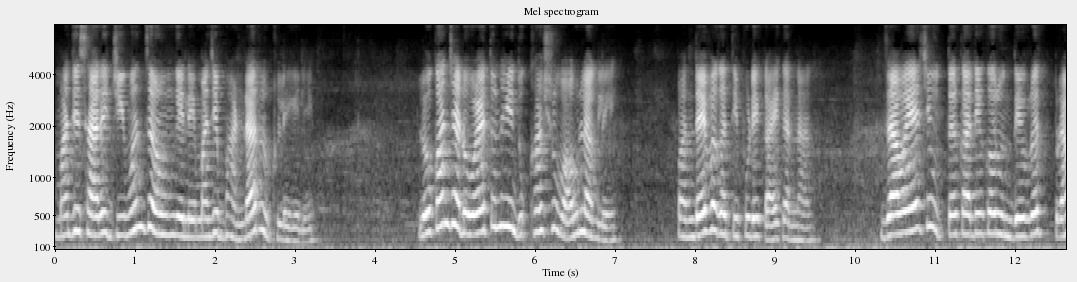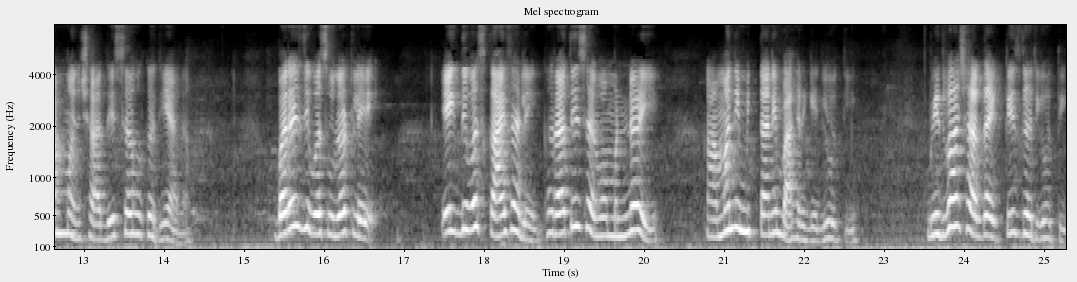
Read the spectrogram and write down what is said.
माझे सारे जीवन जळून गेले माझे भांडार लुटले गेले. लोकांच्या डोळ्यातूनही दुःखाश्रू वाहू लागले. पण दैवगती पुढे काय करणार? जावयाचे उत्तर कार्य करून देवव्रत ब्राह्मण शारदेसह घरी आला. बरेच दिवस उलटले. एक दिवस काय झाले? घरातील सर्व मंडळी कामानिमित्ताने बाहेर गेली होती. विधवा शारदा एकटीच घरी होती.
